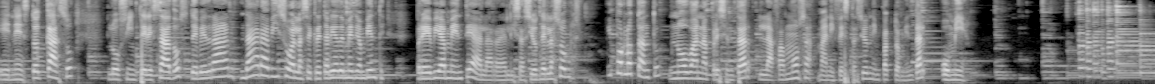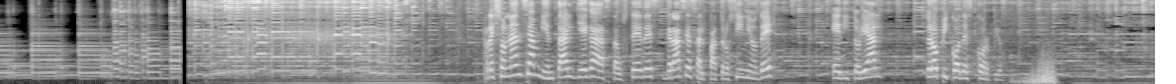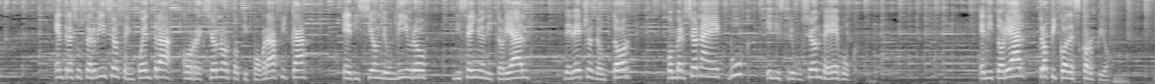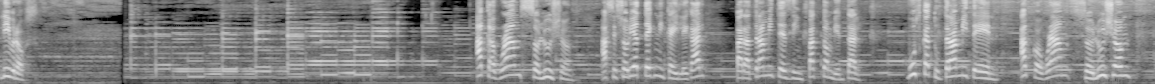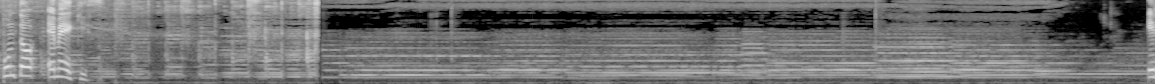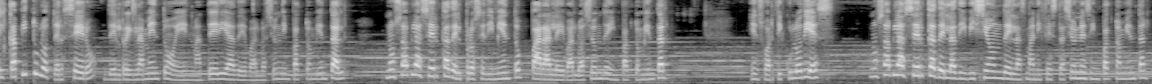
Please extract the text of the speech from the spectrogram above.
En este caso, los interesados deberán dar aviso a la Secretaría de Medio Ambiente previamente a la realización de las obras y por lo tanto no van a presentar la famosa manifestación de impacto ambiental o MIA. Resonancia Ambiental llega hasta ustedes gracias al patrocinio de Editorial Trópico de Escorpio. Entre sus servicios se encuentra corrección ortotipográfica, edición de un libro, diseño editorial, derechos de autor, conversión a ebook y distribución de ebook. Editorial Trópico de Escorpio. Libros. Acagram Solution asesoría técnica y legal para trámites de impacto ambiental. Busca tu trámite en acogramsolution.mx. El capítulo tercero del reglamento en materia de evaluación de impacto ambiental nos habla acerca del procedimiento para la evaluación de impacto ambiental. En su artículo 10 nos habla acerca de la división de las manifestaciones de impacto ambiental,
